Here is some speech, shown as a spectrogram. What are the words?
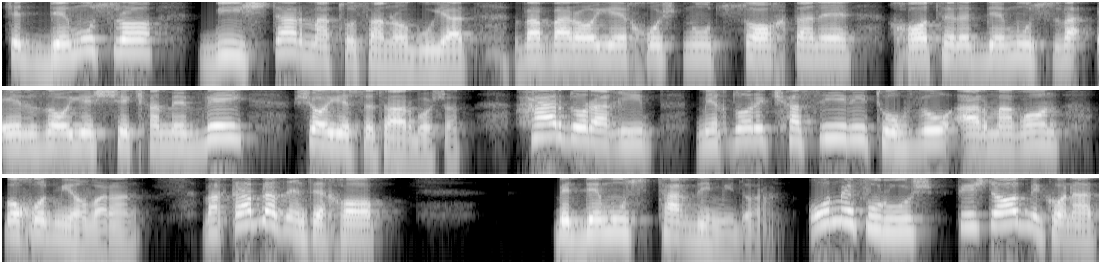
که دموس را بیشتر متوسنا گوید و برای خوشنود ساختن خاطر دموس و ارزای شکم وی شایسته تر باشد. هر دو رقیب مقدار کثیری تحفه و ارمغان با خود می آورند و قبل از انتخاب به دموس تقدیم می دارند قرم فروش پیشنهاد می کند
